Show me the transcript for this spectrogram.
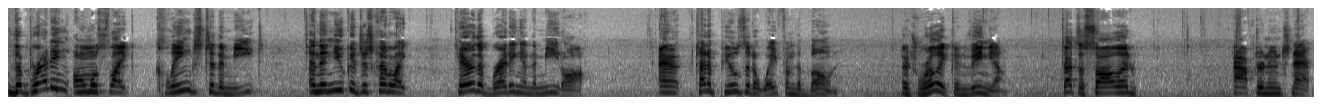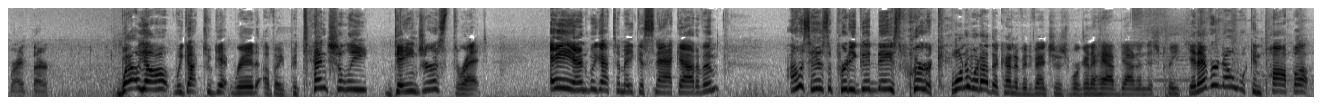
The breading almost like clings to the meat, and then you could just kind of like tear the breading and the meat off, and it kind of peels it away from the bone. It's really convenient. That's a solid afternoon snack right there. Well, y'all, we got to get rid of a potentially dangerous threat, and we got to make a snack out of him. I would say it's a pretty good day's work. Wonder what other kind of adventures we're gonna have down in this creek. You never know what can pop up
